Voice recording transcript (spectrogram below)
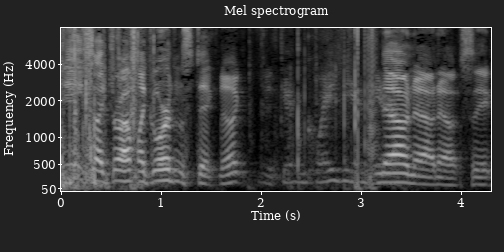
Jeez, I dropped my Gordon stick, Doug. It's getting crazy in here. No, no, no. See,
